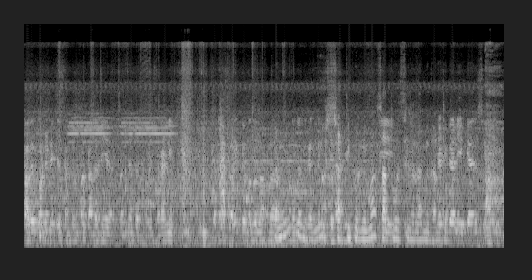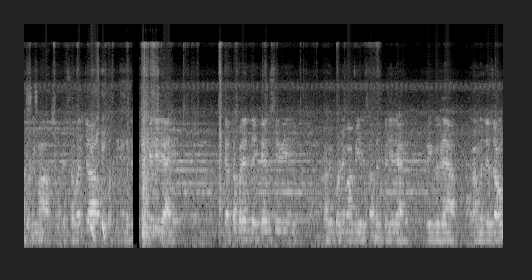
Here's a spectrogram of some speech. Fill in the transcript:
काव्य पौर्णिमेचे संकल्पक आदरणीय सरांनी त्या प्रास्ताविकेमधून आपलं मनोगत व्यक्त केलेलं आहे. साती पौर्णिमा सात वर्ष झालं आम्ही या ठिकाणी पौर्णिमा आपल्या सर्वांच्या उपस्थितीमध्ये केलेली आहे. आतापर्यंत एक्क्याऐंशी काव्य पौर्णिमा आम्ही सादर केलेली आहे. वेगवेगळ्या भागामध्ये जाऊन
